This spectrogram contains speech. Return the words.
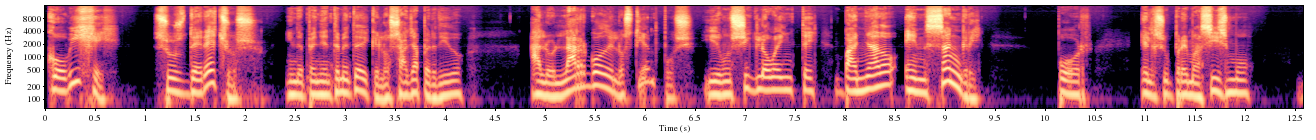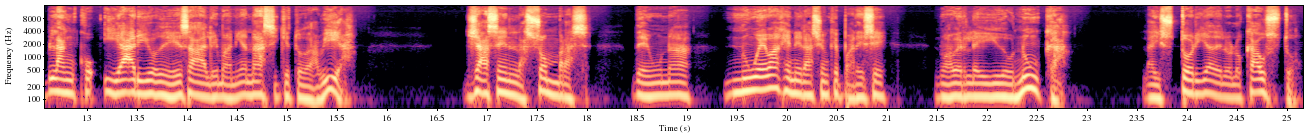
cobije sus derechos, independientemente de que los haya perdido a lo largo de los tiempos y de un siglo XX bañado en sangre por el supremacismo blanco y ario de esa Alemania nazi que todavía yace en las sombras de una nueva generación que parece no haber leído nunca la historia del holocausto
